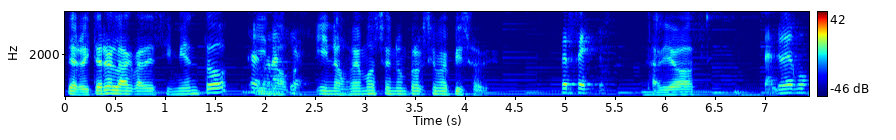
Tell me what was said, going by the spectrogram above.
Te reitero el agradecimiento y, Nos, y nos vemos en un próximo episodio. Perfecto. Adiós. Hasta luego.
